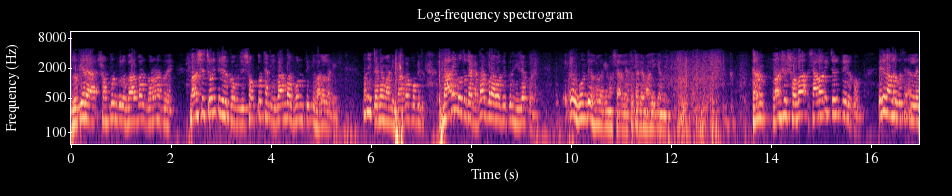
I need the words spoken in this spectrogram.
লোকেরা সম্পদগুলো বারবার গণনা করে। মানুষের চরিত্র এরকম যে সম্পদ থাকলে বারবার গণতে একটু ভালো লাগে। অনেক টাকা মানি বাবার পকেট জানে কত টাকা, তারপর আবার করে হিসাব করে। একটু বন্ধু ভালো লাগে মাসা আল্লাহ এত টাকার মালিক আমি। কারণ মানুষের স্বাভাবিক চরিত্র এরকম। এই জন্য আল্লাহ বলছেন আল্লাহ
